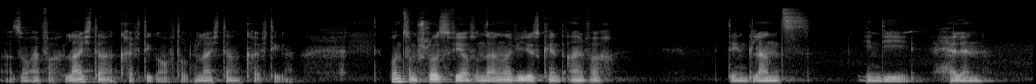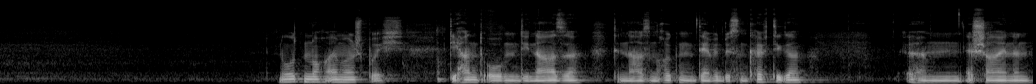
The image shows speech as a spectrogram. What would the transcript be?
Also einfach leichter, kräftiger aufdrücken, leichter, kräftiger. Und zum Schluss, wie ihr aus unseren anderen Videos kennt, einfach den Glanz in die hellen Noten noch einmal, sprich die Hand oben, die Nase, den Nasenrücken, der wird ein bisschen kräftiger ähm, erscheinen.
